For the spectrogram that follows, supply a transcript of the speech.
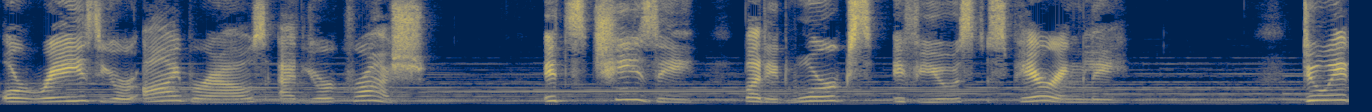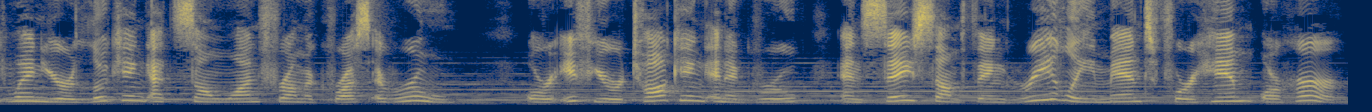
or raise your eyebrows at your crush. It's cheesy, but it works if used sparingly. Do it when you're looking at someone from across a room, or if you're talking in a group and say something really meant for him or her.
